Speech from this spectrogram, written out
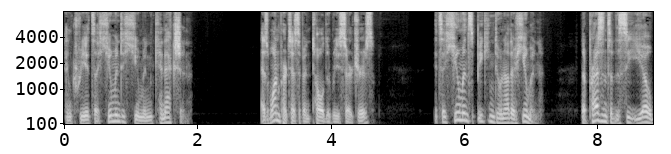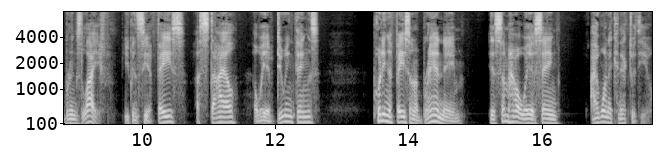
and creates a human to human connection. As one participant told the researchers, it's a human speaking to another human. The presence of the CEO brings life. You can see a face, a style, a way of doing things. Putting a face on a brand name is somehow a way of saying, I want to connect with you.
